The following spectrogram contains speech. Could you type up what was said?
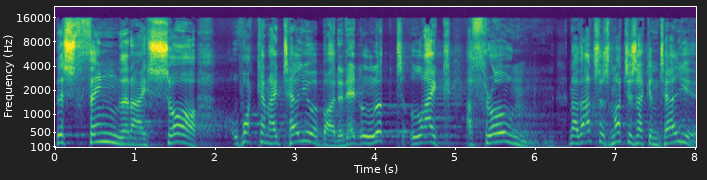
This thing that I saw, what can I tell you about it? It looked like a throne. Now, that's as much as I can tell you.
